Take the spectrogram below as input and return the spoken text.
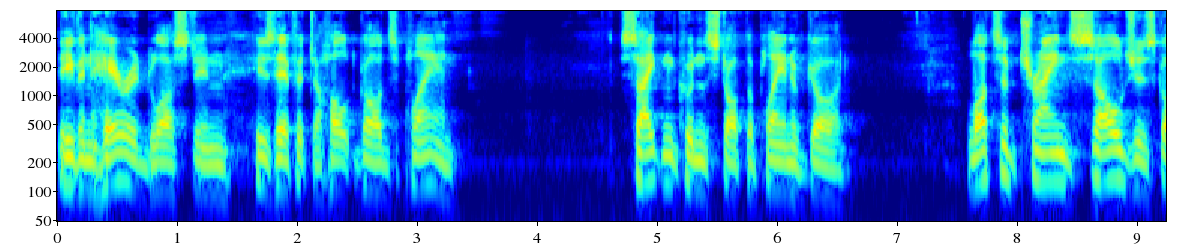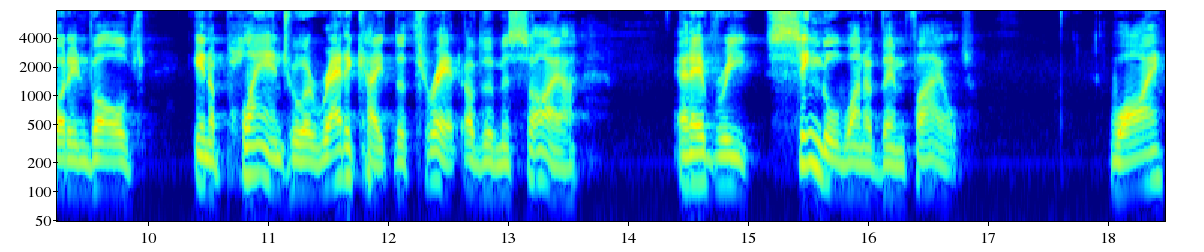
Even Herod lost in his effort to halt God's plan. Satan couldn't stop the plan of God. Lots of trained soldiers got involved in a plan to eradicate the threat of the Messiah, and every single one of them failed. Why?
